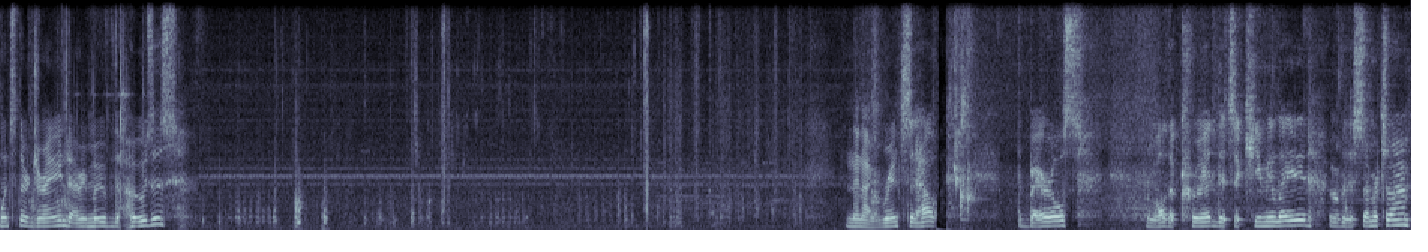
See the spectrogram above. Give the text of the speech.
Once they're drained, I remove the hoses. And then I rinse it out the barrels from all the crud that's accumulated over the summertime.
